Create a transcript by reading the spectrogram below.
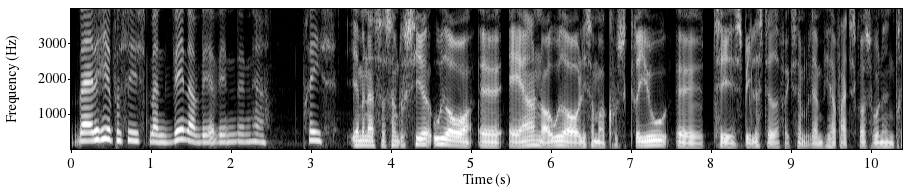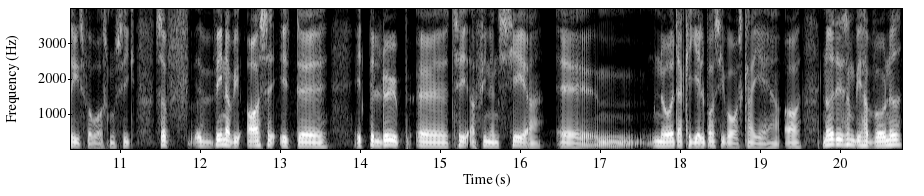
hvad er det helt præcis, man vinder ved at vinde den her pris? Jamen altså, som du siger, udover øh, æren og udover ligesom at kunne skrive øh, til spillesteder for eksempel, jamen, vi har faktisk også vundet en pris for vores musik, så øh, vinder vi også et, øh, et beløb øh, til at finansiere øh, noget, der kan hjælpe os i vores karriere. Og noget af det, som vi har vundet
